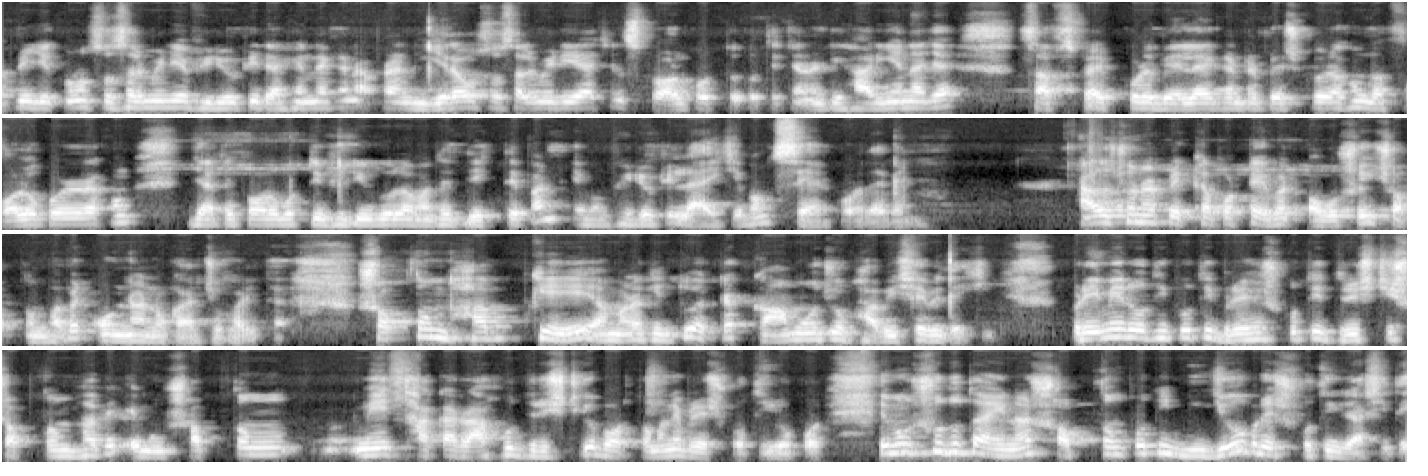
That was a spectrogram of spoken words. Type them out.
আপনি যে কোনো সোশ্যাল মিডিয়া ভিডিওটি দেখেন দেখেন আপনারা নিজেরাও সোশ্যাল মিডিয়া আছেন স্ক্রল করতে করতে চ্যানেলটি হারিয়ে না যায়। সাবস্ক্রাইব করে বেল আইকনটা প্রেস করে রাখুন বা ফলো করে রাখুন, যাতে পরবর্তী ভিডিওগুলো আমাদের দেখতে পান এবং ভিডিওটি লাইক এবং শেয়ার করে দেবেন। আলোচনার প্রেক্ষাপটটা এবার অবশ্যই সপ্তম ভাবের অন্যান্য কার্যকারিতা। সপ্তম ভাবকে আমরা কিন্তু একটা কামজ ভাব হিসেবে দেখি। প্রেমের অধিপতি বৃহস্পতির দৃষ্টি সপ্তম ভাবে এবং সপ্তমে থাকা রাহু দৃষ্টিও বর্তমানে বৃহস্পতির ওপর। এবং শুধু তাই না, সপ্তমপতি নিজেও বৃহস্পতির রাশিতে।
